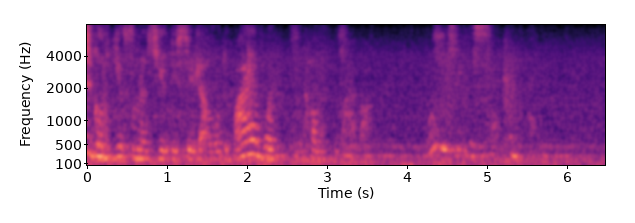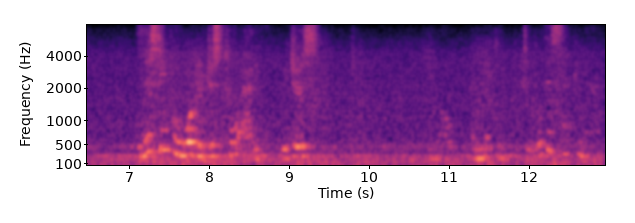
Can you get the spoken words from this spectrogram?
So that's going to influence your decision on what to buy and what and how much to buy about. What do you think the second element? In this simple work is just two elements. We just, you know, and making two. What is second element?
